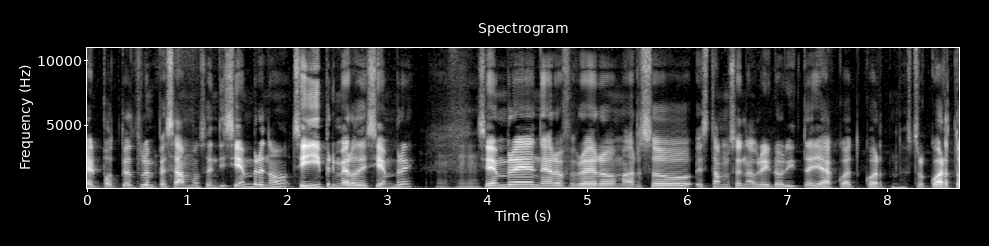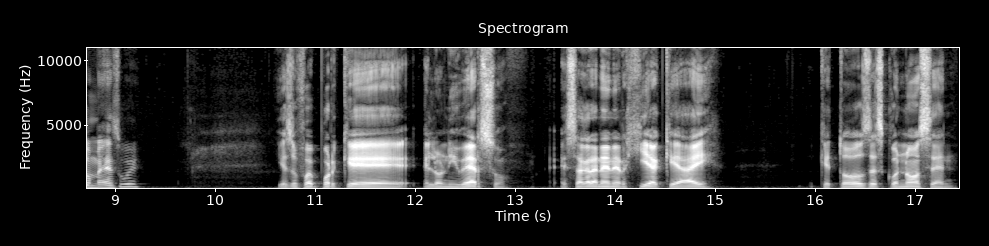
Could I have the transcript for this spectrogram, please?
El podcast lo empezamos en diciembre, ¿no? Sí, primero de diciembre. Diciembre, enero, febrero, marzo. Estamos en abril ahorita, ya cuat- cuart- nuestro cuarto mes, güey. Y eso fue porque el universo, esa gran energía que hay, que todos desconocen,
